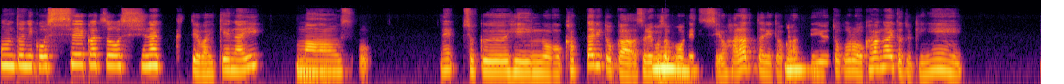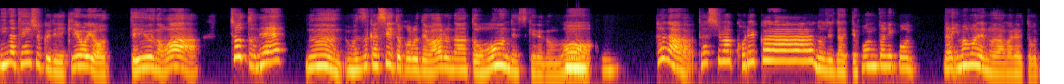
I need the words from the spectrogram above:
本当にこう生活をしなくてはいけない、まあ、おね、食品を買ったりとか、それこそ光熱費を払ったりとかっていうところを考えたときに、みんな転職で生きようよっていうのは、ちょっとね、うん、難しいところではあるなと思うんですけれども、うん。ただ、私はこれからの時代って本当にこう、な今までの流れと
